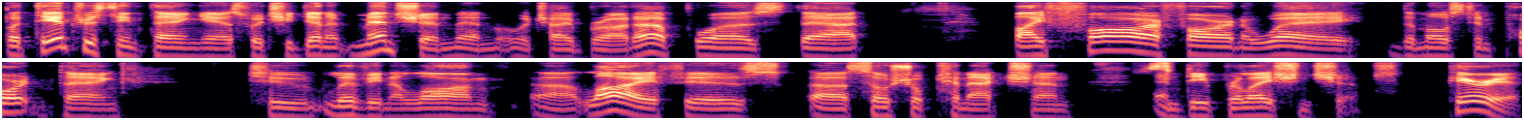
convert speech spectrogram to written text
But the interesting thing is, which he didn't mention and which I brought up, was that by far, far and away, the most important thing to living a long uh, life is uh, social connection and deep relationships, period,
